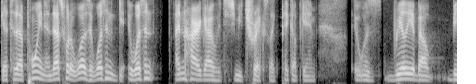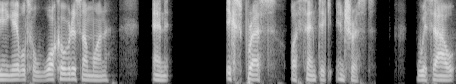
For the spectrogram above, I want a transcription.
get to that point." And that's what it was. It wasn't. It wasn't I didn't hire a guy who was teaching me tricks like pickup game. It was really about being able to walk over to someone and express authentic interest without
